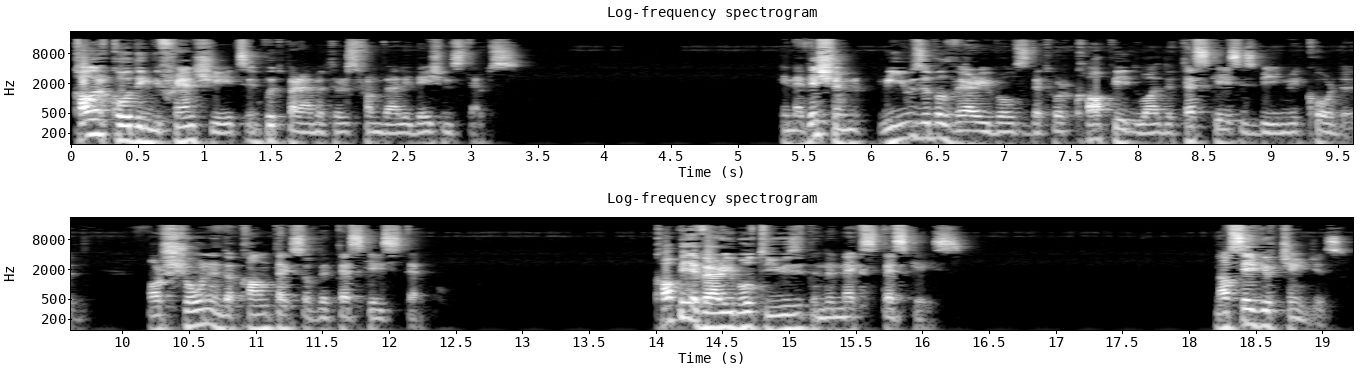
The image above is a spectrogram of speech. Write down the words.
Color coding differentiates input parameters from validation steps. In addition, reusable variables that were copied while the test case is being recorded are shown in the context of the test case step. Copy a variable to use it in the next test case. Now save your changes.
